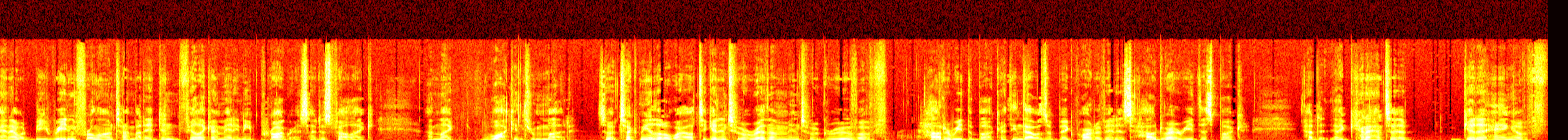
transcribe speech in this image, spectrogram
and I would be reading for a long time but I didn't feel like I made any progress. I just felt like I'm like walking through mud. So it took me a little while to get into a rhythm, into a groove of how to read the book. I think that was a big part of it is how do I read this book? How to, I kind of had to get a hang of,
